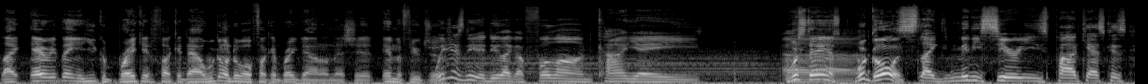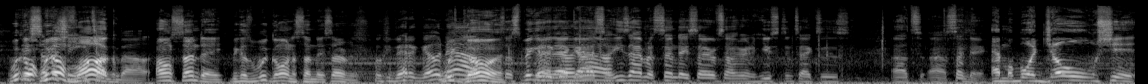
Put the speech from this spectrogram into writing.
Like everything you could break it fucking down. We're gonna do a fucking breakdown on that shit in the future. we just need to do like a full on Kanye. We're stands. uh, We're going. s- like mini series podcast because we're gonna so we're gonna shit you can talk vlog about. on Sunday because we're going to Sunday service. We better go now. We're going. So speaking Better of that, go guys, now. so he's having a Sunday service out here in Houston, Texas. Uh, t- uh, Sunday. At my boy Joel shit.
